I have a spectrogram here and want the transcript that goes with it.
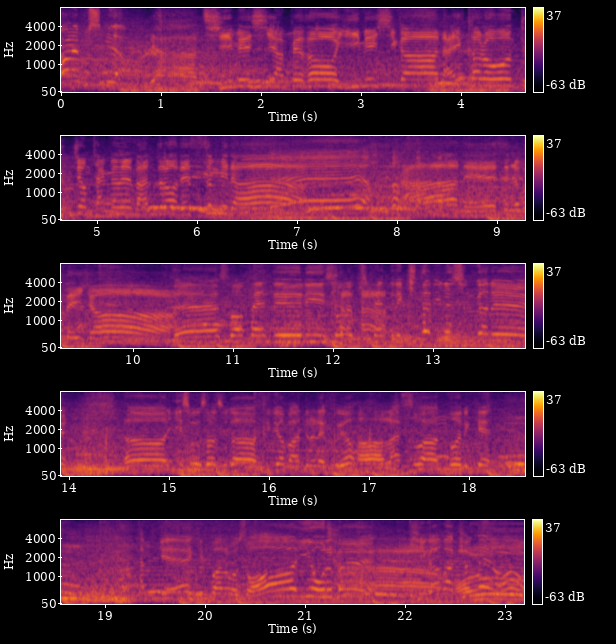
수원FC입니다. 야, 지메시 앞에서 이메시가 날카로운 득점 장면을 만들어냈습니다. 네. 아, 네, 셀레브레이션. 네, 수원 팬들이 수원 FC 팬들이 기다리는 순간을 어, 이승우 선수가 드디어 만들어냈고요. 어, 라스와 또 이렇게 함께 기뻐하는 모습. 어, 이 오른발 기가 막혔네요.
